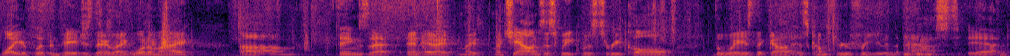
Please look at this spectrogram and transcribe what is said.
While you're flipping pages there, like one of my um, things that, and, and I, my, my challenge this week was to recall the ways that God has come through for you in the past. and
